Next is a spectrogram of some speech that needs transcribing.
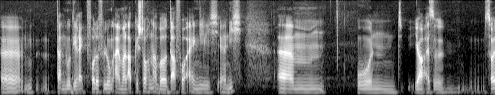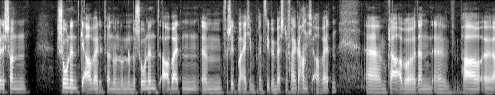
äh, dann nur direkt vor der Füllung einmal abgestochen, aber davor eigentlich äh, nicht. Ähm, und ja, also sollte schon schonend gearbeitet werden. Und, unter schonend arbeiten ähm, versteht man eigentlich im Prinzip im besten Fall gar nicht arbeiten. Ähm, klar, aber dann äh, ein paar äh,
